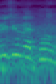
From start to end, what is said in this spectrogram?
bridge देखो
